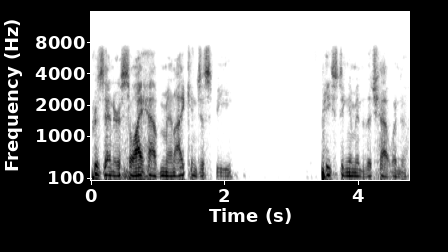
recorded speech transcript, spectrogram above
presenter so I have them and I can just be pasting them into the chat window.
